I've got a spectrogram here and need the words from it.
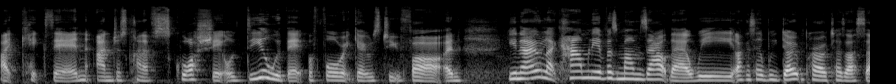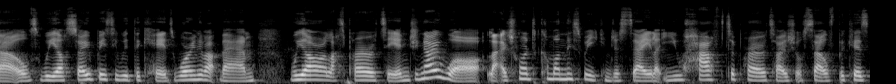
like kicks in and just kind of squash it or deal with it before it goes too far. And you know, like how many of us mums out there, we, like I said, we don't prioritize ourselves. We are so busy with the kids, worrying about them. We are our last priority. And you know what? Like, I just wanted to come on this week and just say, like, you have to prioritize yourself because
